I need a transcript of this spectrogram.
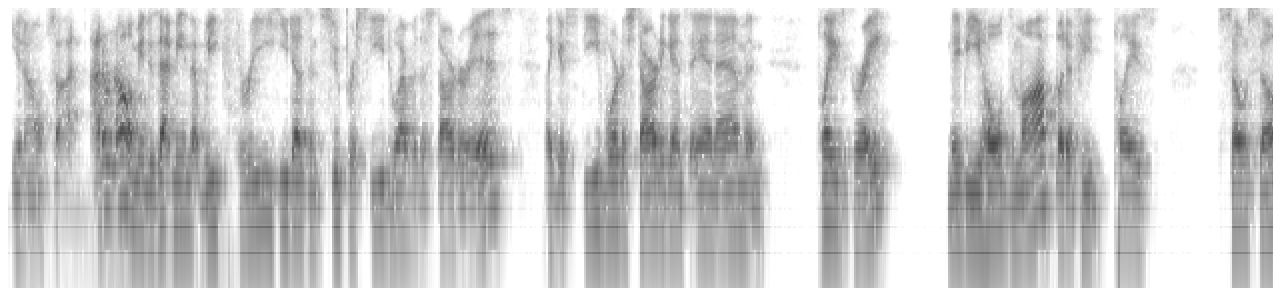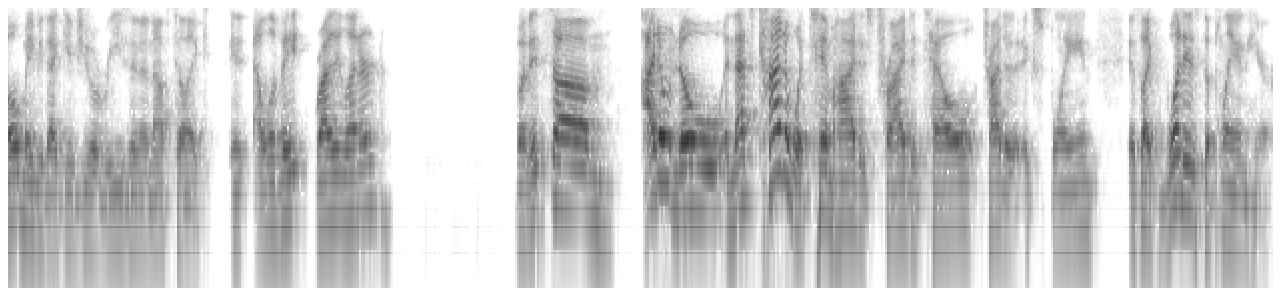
You know, so I, I don't know. I mean, does that mean that week three he doesn't supersede whoever the starter is? Like if Steve were to start against A and M and plays great, maybe he holds him off. But if he plays so-so, maybe that gives you a reason enough to like elevate Riley Leonard. But it's um I don't know, and that's kind of what Tim Hyde has tried to tell, try to explain. Is like, what is the plan here?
